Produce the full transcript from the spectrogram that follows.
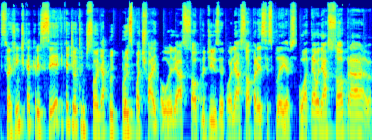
se a gente quer crescer, o que, que adianta a gente só olhar pro, pro Spotify? Ou olhar só pro Deezer? Olhar só para esses players? Ou até olhar só pra,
